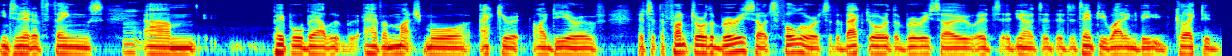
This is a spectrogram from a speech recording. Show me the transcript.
Internet of Things, Hmm. um, people will be able to have a much more accurate idea of it's at the front door of the brewery, so it's full, or it's at the back door at the brewery, so it's you know it's, it's, empty, waiting to be collected.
